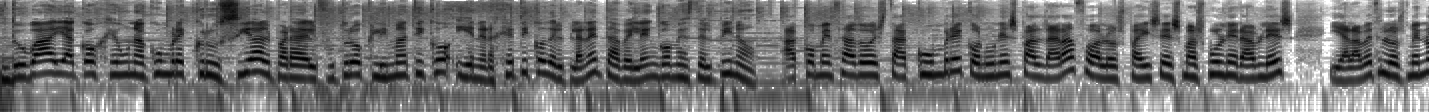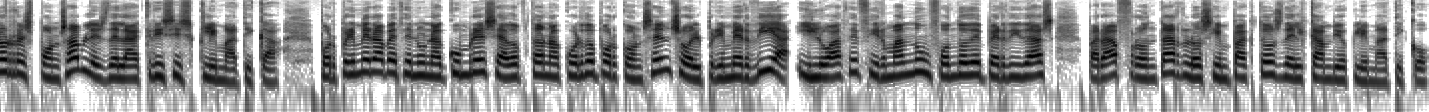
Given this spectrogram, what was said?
Dubái acoge una cumbre crucial para el futuro climático y energético del planeta. Belén Gómez del Pino. Ha comenzado esta cumbre con un espaldarazo a los países más vulnerables y a la vez los menos responsables de la crisis climática. Por primera vez en una cumbre se adopta un acuerdo por consenso el primer día y lo hace firmando un fondo de pérdidas para afrontar los impactos del cambio climático.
